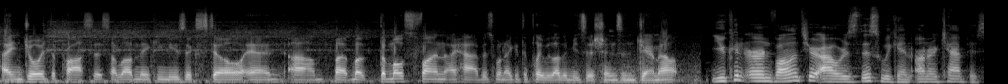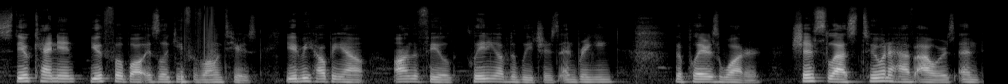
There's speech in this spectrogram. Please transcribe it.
I enjoyed the process. I love making music still, and um, but, but the most fun I have is when I get to play with other musicians and jam out. You can earn volunteer hours this weekend on our campus. Steele Canyon Youth Football is looking for volunteers. You'd be helping out on the field, cleaning up the bleachers, and bringing the players water. Shifts last two and a half hours, and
